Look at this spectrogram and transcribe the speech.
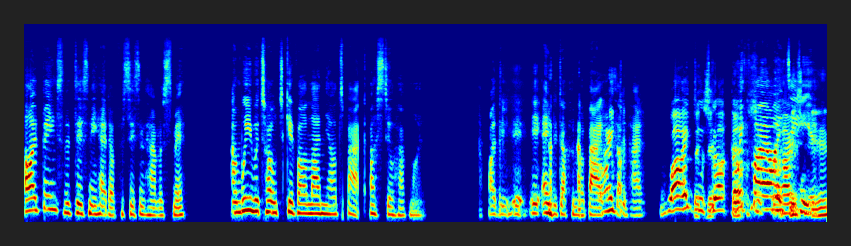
I've been to the Disney head offices in Hammersmith, and we were told to give our lanyards back. I still have mine. I did, it, it ended up in my bag I did- somehow. why The- does the- that With my ID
